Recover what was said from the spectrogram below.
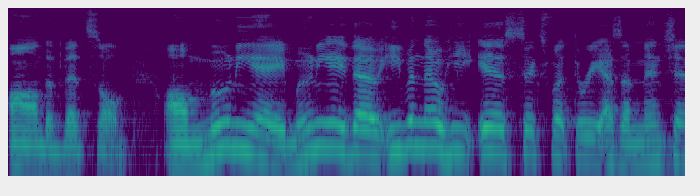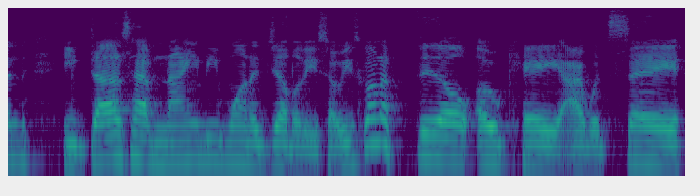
on the Witsel. On um, Meunier, Meunier though, even though he is six foot three, as I mentioned, he does have 91 agility, so he's going to feel okay. I would say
